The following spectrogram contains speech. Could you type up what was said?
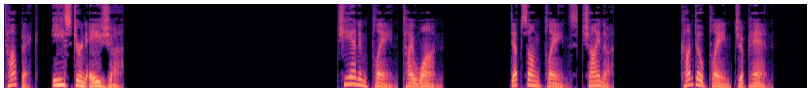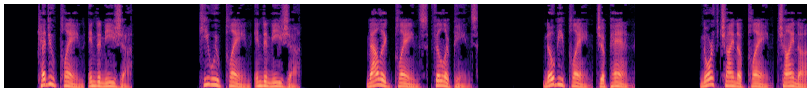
Topic: Eastern Asia. Chianan Plain, Taiwan. Depsang Plains, China. Kanto Plain, Japan. Kedu Plain, Indonesia. Kiwu Plain, Indonesia. Malig Plains, Philippines. Nobi Plain, Japan. North China Plain, China.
